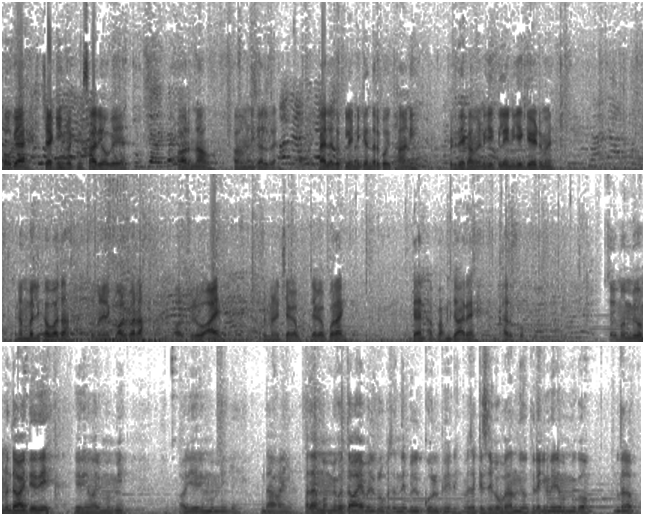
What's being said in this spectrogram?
हो गया है चेकिंग वेकिंग सारी हो गई है। और नाउ अब हम निकल रहे हैं। पहले तो क्लिनिक के अंदर कोई था नहीं, फिर देखा मैंने कि क्लिनिक के गेट में नंबर लिखा हुआ था तो मैंने कॉल करा और फिर वो आए। फिर मैंने चेकअप चेकअप कराई। देन अब हम जा रहे हैं घर को। सो मम्मी को हमने दवाई दे दी। ये रही हमारी मम्मी और ये रही मम्मी की दवाइयाँ। पता है, मम्मी को दवाई बिल्कुल पसंद नहीं, बिल्कुल भी नहीं। वैसे किसी को पसंद नहीं होती, लेकिन मेरी मम्मी को मतलब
